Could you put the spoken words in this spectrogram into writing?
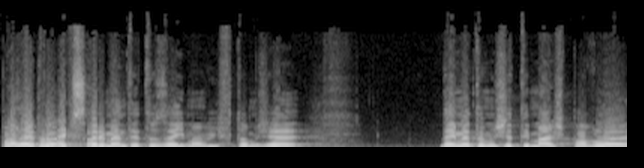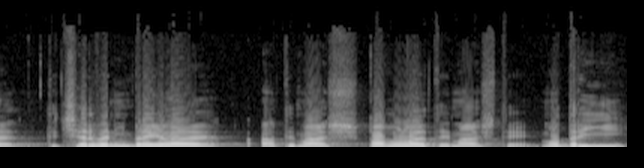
Ale jako experiment je to zajímavý v tom, že dejme tomu, že ty máš, Pavle, ty červený brýle a ty máš, Pavole, ty máš ty modrý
